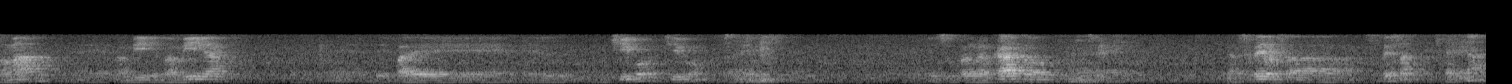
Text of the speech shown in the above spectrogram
mamma, eh, bambini e bambina, eh, e fare eh, il cibo, cibo, eh, il supermercato, eh, la spesa, spesa, Aspetta.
